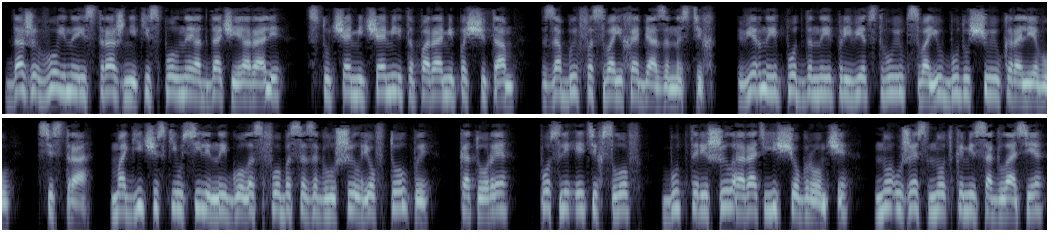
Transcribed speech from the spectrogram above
Даже воины и стражники с полной отдачей орали, стуча мечами и топорами по щитам, забыв о своих обязанностях. Верные подданные приветствуют свою будущую королеву, сестра. Магически усиленный голос Фобоса заглушил рев толпы, которая, после этих слов, будто решила орать еще громче, но уже с нотками согласия,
